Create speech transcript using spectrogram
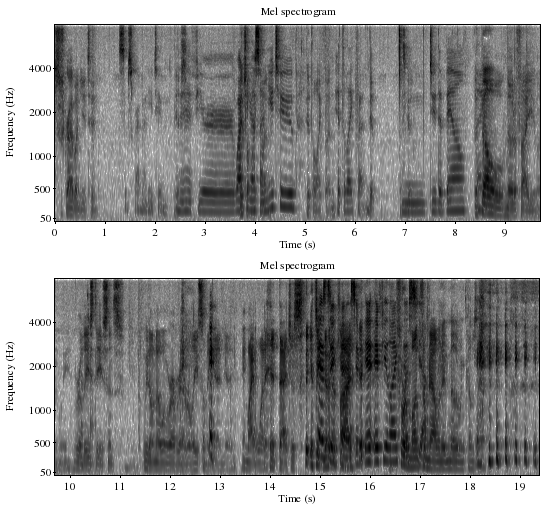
Subscribe on YouTube. Subscribe on YouTube. Yes. And if you're watching like us on. YouTube, Hit the like button. hit the like button. Yep. That's good. do the bell. The thing. bell will notify you when we release Okay. these, since we don't know when we're ever going to release them again. You, you might want to hit that just so you'll be Just in case, if, if you like for this, a month yeah. from now when another one comes out.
